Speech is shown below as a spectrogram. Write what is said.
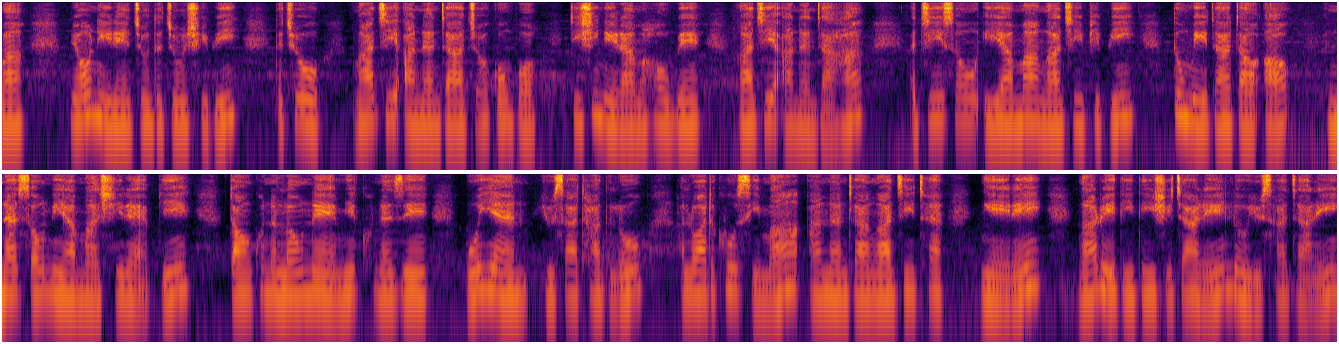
မှာမျောနေတဲ့ကျွန်းတကျွန်းရှိပြီးတချို့ငါးကြီးအာနန္ဒာကြောကုန်းပေါ် တည်ရှိနေတာမဟုတ်ဘဲငါးကြီးအာနန္ဒာဟာအကြီးဆုံးအီယာမငါးကြီးဖြစ်ပြီးသူ့မေတာတောင်အောက်အနက်ဆုံးနေရာမှာရှိတဲ့အပြင်တောင်ခုနှလုံးနဲ့မြစ်ခုနှစင်းဝိုးရန်ယူဆထားသလိုအလွာတစ်ခုစီမှာအာနန္ဒာငါးကြီးထက်ငယ်တယ်ငါးတွေတီးတီးရှိကြတယ်လို့ယူဆကြတယ်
